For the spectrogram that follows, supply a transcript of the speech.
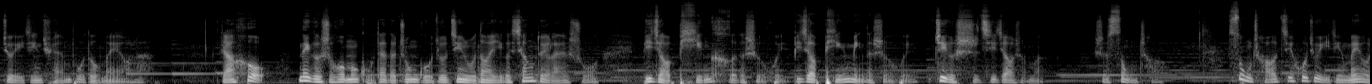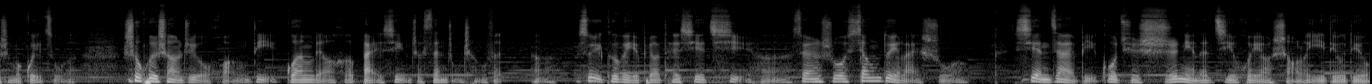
就已经全部都没有了。然后那个时候我们古代的中国就进入到一个相对来说比较平和的社会，比较平民的社会。这个时期叫什么？是宋朝。宋朝几乎就已经没有什么贵族了，社会上只有皇帝、官僚和百姓这三种成分啊。所以各位也不要太泄气啊。虽然说相对来说。现在比过去十年的机会要少了一丢丢，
